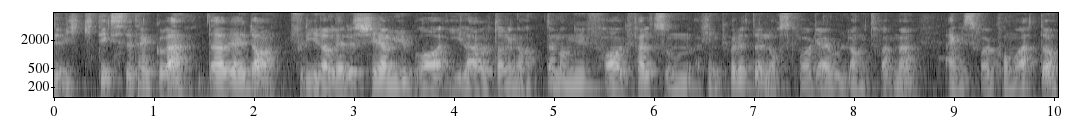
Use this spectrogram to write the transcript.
det viktigste, tenker jeg, der vi er i dag. Fordi det allerede skjer mye bra i lærerutdanninga. Det er mange fagfelt som er flinke på dette. Norskfaget er jo langt fremme. Engelskfag kommer etter.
